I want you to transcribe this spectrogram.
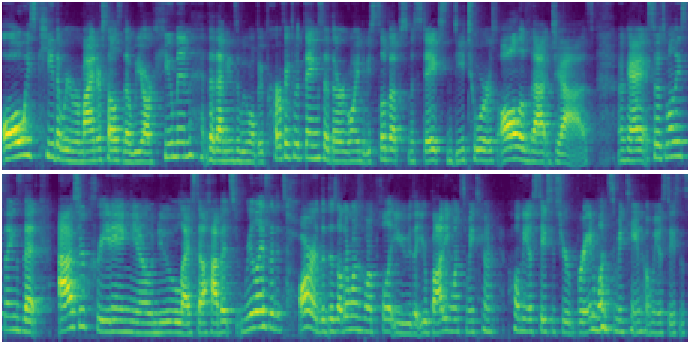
always key that we remind ourselves that we are human, that that means that we won't be perfect with things, that there are going to be slip ups, mistakes, detours, all of that jazz. Okay, so it's one of these things that as you're creating, you know, new lifestyle habits, realize that it's hard, that those other ones want to pull at you, that your body wants to maintain homeostasis, your brain wants to maintain homeostasis.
